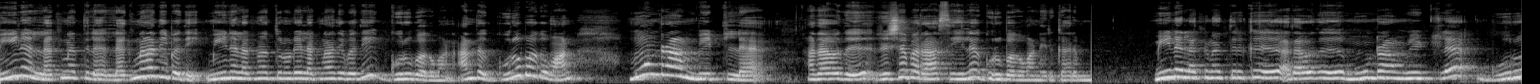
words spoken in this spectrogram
மீன லக்னத்தில் லக்னாதிபதி மீன லக்னத்தினுடைய லக்னாதிபதி குரு பகவான். அந்த குரு பகவான் மூன்றாம் வீட்டில் அதாவது ரிஷப ராசியில் குரு பகவான் இருக்கார். மீன லக்னத்திற்கு அதாவது மூன்றாம் வீட்டில் குரு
